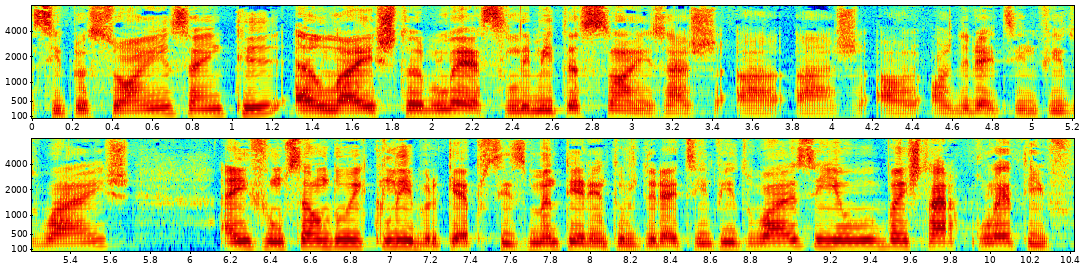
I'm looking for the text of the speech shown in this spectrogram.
situações em que a lei estabelece limitações às, às, aos direitos individuais em função do equilíbrio que é preciso manter entre os direitos individuais e o bem-estar coletivo.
